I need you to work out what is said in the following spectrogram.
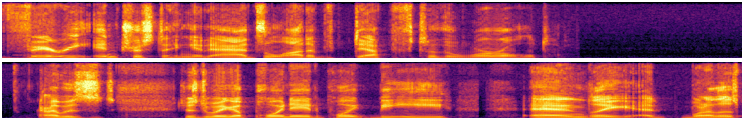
very interesting. It adds a lot of depth to the world. I was just doing a point A to point B, and like one of those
